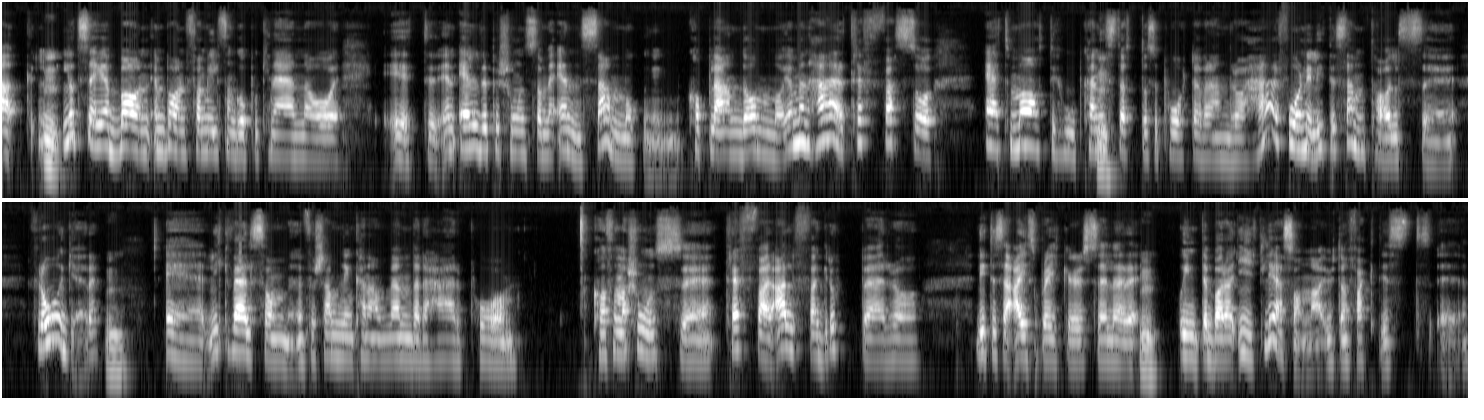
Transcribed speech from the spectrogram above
mm. låt säga barn, en barnfamilj som går på knäna och ett, en äldre person som är ensam och koppla an dem och ja men här träffas och ät mat ihop, kan mm. ni stötta och supporta varandra och här får ni lite samtalsfrågor. Mm. Eh, likväl som en församling kan använda det här på konfirmationsträffar, alfagrupper och lite så icebreakers eller, och inte bara ytliga sådana utan faktiskt eh,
